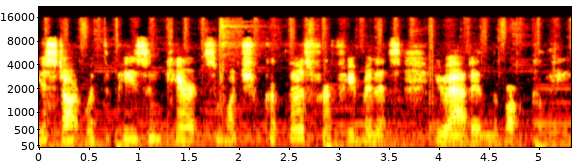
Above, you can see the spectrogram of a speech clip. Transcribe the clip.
You start with the peas and carrots, and once you cook those for a few minutes, you add in the broccoli.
